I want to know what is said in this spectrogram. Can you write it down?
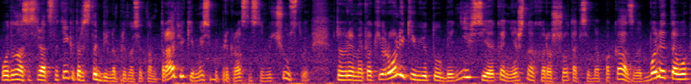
Вот у нас есть ряд статей, которые стабильно приносят нам трафик, и мы себя прекрасно с ними чувствуем. В то время как и ролики в Ютубе, не все, конечно, хорошо так себя показывают. Более того,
